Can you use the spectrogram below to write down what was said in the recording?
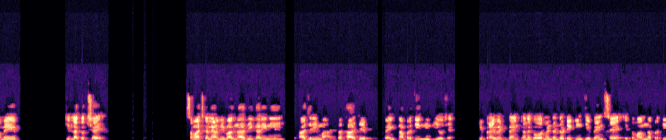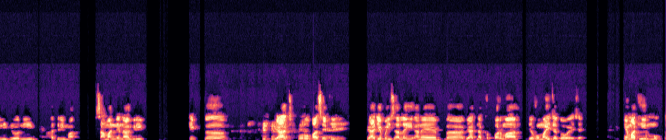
અમે જિલ્લા કક્ષાએ સમાજ કલ્યાણ વિભાગના અધિકારીની હાજરીમાં તથા જે બેંકના પ્રતિનિધિઓ છે, એ પ્રાઇવેટ બેંક અને ગવર્મેન્ટ અન્ડરટેકિંગ જે બેંક છે, એ તમામના પ્રતિનિધિઓની હાજરીમાં સામાન્ય નાગરિક એક વ્યાજખોરો પાસેથી વ્યાજે પૈસા લઈ અને વ્યાજના ખપ્પરમાં જે હોમાઈ જતો હોય છે, એમાંથી મુક્ત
